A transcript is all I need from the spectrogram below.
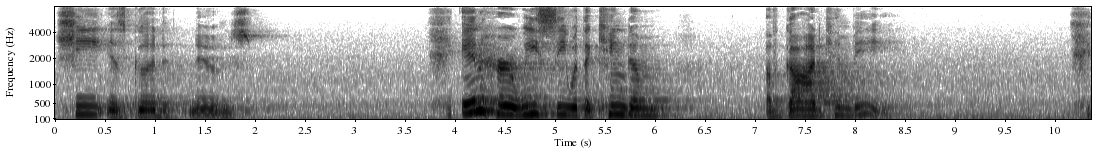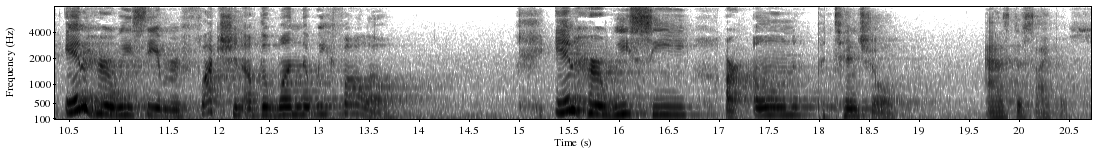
She is good news. In her, we see what the kingdom of God can be. In her, we see a reflection of the one that we follow. In her, we see our own potential as disciples.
